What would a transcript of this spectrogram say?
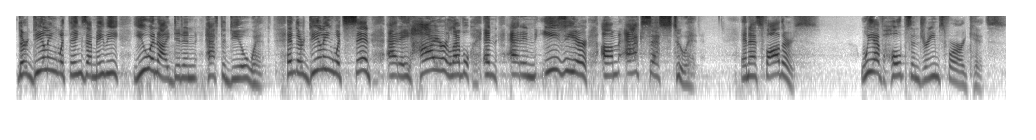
They're dealing with things that maybe you and I didn't have to deal with. And they're dealing with sin at a higher level and at an easier um, access to it. And as fathers, we have hopes and dreams for our kids.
